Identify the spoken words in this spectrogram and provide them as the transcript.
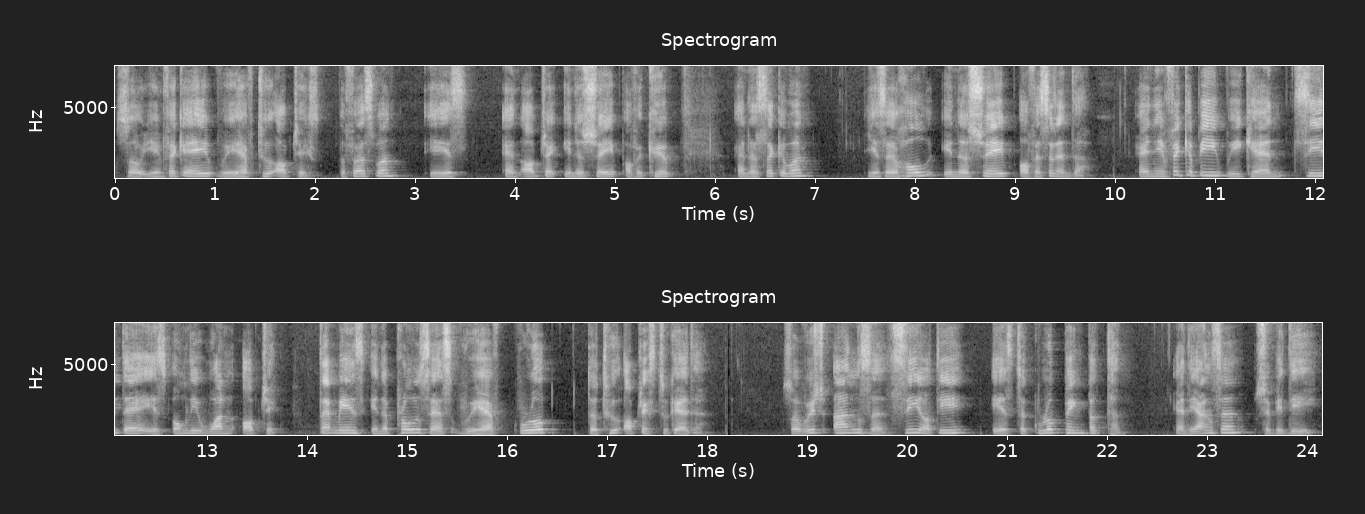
So in figure A, we have two objects. The first one is an object in the shape of a cube, and the second one is a hole in the shape of a cylinder. And in figure B, we can see there is only one object. That means in the process, we have grouped the two objects together. So which answer, C or D, is the grouping button? And the answer should be D.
